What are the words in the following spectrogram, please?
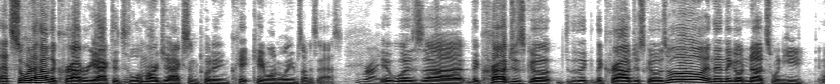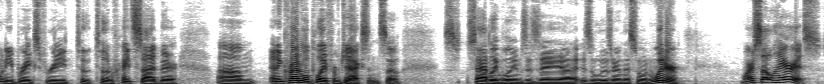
that's sort of how the crowd reacted to Lamar Jackson putting K- K'Waun Williams on his ass. Right. It was uh, the crowd just go the, the crowd just goes oh, and then they go nuts when he when he breaks free to to the right side there. Um, an incredible play from Jackson. So sadly, Williams is a uh, is a loser on this one. Winner, Marcel Harris,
